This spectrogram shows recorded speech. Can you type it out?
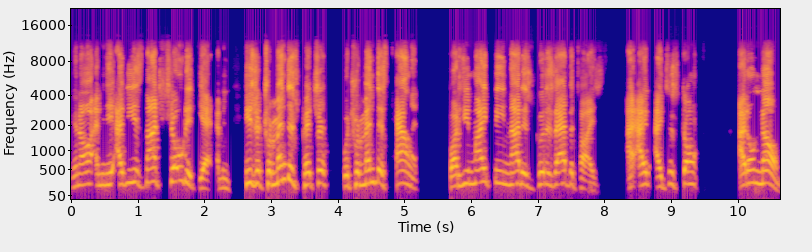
You know, I mean, he, I, he has not showed it yet. I mean, he's a tremendous pitcher with tremendous talent, but he might be not as good as advertised. I, I, I just don't, I don't know.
